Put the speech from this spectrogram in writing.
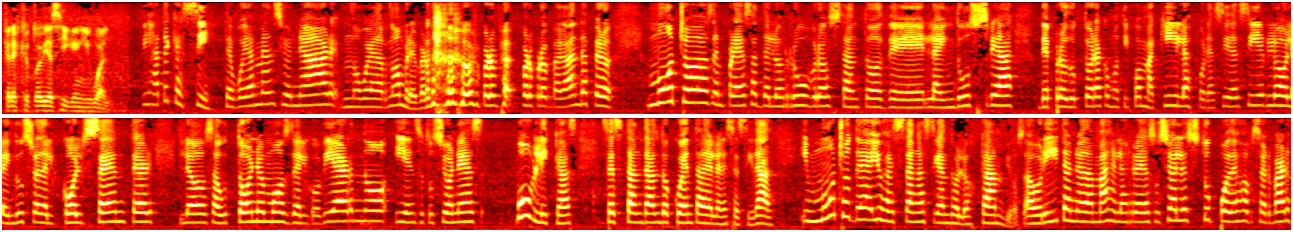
crees que todavía siguen igual? Fíjate que sí, te voy a mencionar, no voy a dar nombre, ¿verdad? por, por- propaganda, pero muchas empresas de los rubros, tanto de la industria de productora como tipo maquilas, por así decirlo, la industria del call center, los autónomos del gobierno y instituciones públicas se están dando cuenta de la necesidad y muchos de ellos están haciendo los cambios. Ahorita nada más en las redes sociales tú puedes observar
